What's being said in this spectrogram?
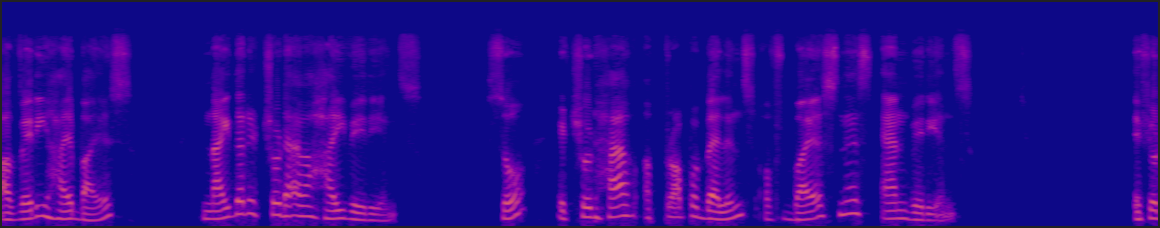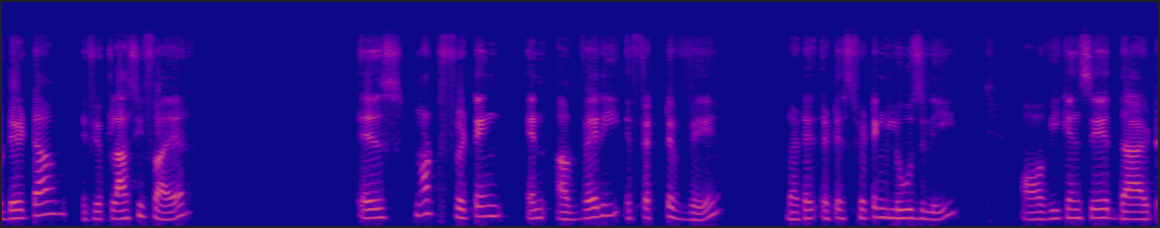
a very high bias, neither it should have a high variance. So it should have a proper balance of biasness and variance if your data, if your classifier is not fitting in a very effective way, that is, it is fitting loosely, or we can say that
